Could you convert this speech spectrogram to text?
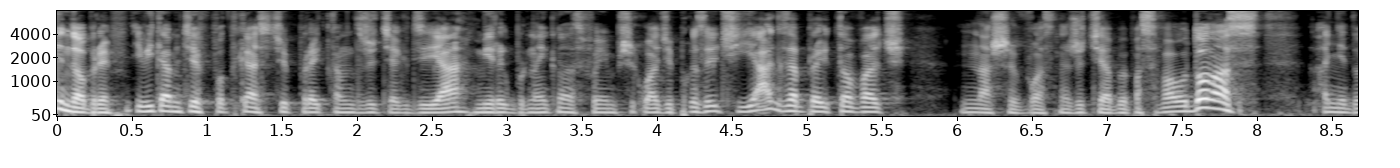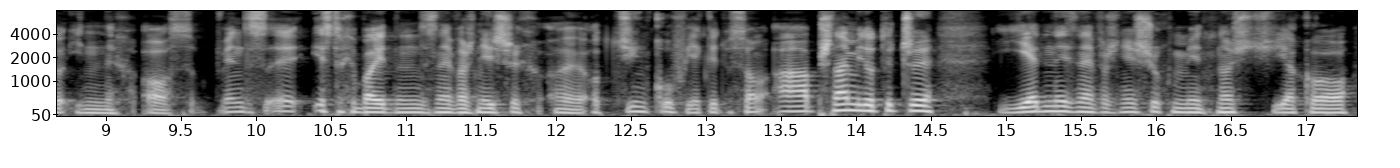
Dzień dobry i witam Cię w podcaście Projektant Życia, gdzie ja, Mirek Brunejko, na swoim przykładzie pokazuję Ci, jak zaprojektować nasze własne życie, aby pasowało do nas, a nie do innych osób. Więc y, jest to chyba jeden z najważniejszych y, odcinków, jakie tu są, a przynajmniej dotyczy jednej z najważniejszych umiejętności, jako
